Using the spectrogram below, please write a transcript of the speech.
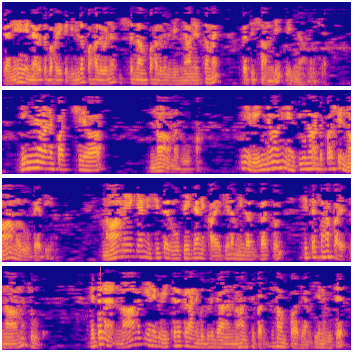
කියන්නේ නැවත භවයක ගිහිල්ලා පහළ වෙන ඉස්සනම් පහළ වෙන විඥාණය තමයි ප්‍රතිසන්දි විඥානය කියන්නේ. විඥාන පත්‍ය නාම රූපං. මේ විඥානේ ඇති වුණාට පස්සේ නාම රූපය තියෙනවා. නාමය කියන්නේ සිත රූපය කියන්නේ කය කියලා මේ ගත්තොත් සිත සහ කය නාම රූප. මෙතන නාම කියන එක විස්තර කරන්නේ බුදුරජාණන් වහන්සේ පරිසම්පාදයන් කියන විදිහට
